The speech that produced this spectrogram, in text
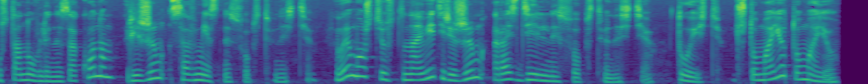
установленный законом режим совместной собственности? Вы можете установить режим раздельной собственности. То есть, что мое, то мое.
